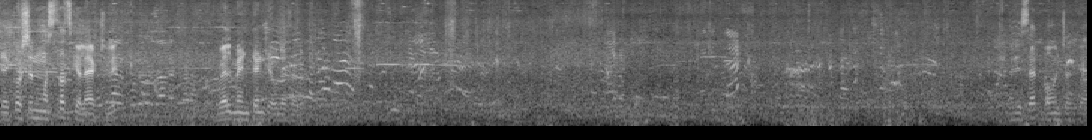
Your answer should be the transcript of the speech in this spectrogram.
डेकोरेशन मस्तच केलं आहे ॲक्च्युली वेल मेंटेन ठेवलं सगळं. आणि सर पाहून चक्क्या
